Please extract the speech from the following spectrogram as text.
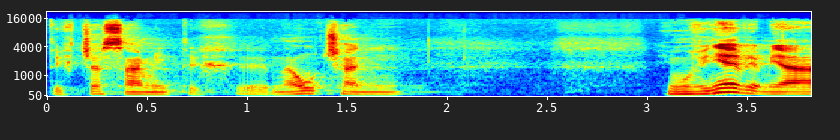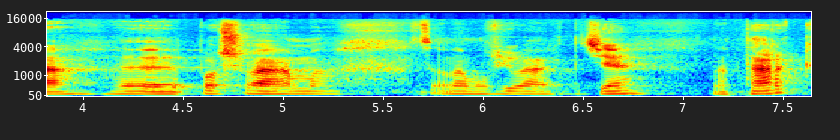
tych czasami tych e, nauczań i mówi, nie wiem, ja e, poszłam, co ona mówiła, gdzie? Na targ?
